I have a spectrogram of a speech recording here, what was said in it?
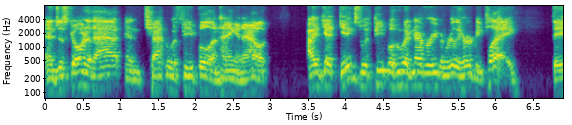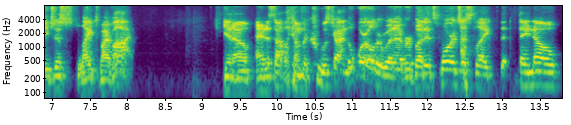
And just going to that and chatting with people and hanging out, I'd get gigs with people who had never even really heard me play. They just liked my vibe. You know, and it's not like I'm the coolest guy in the world or whatever, but it's more just like they know,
